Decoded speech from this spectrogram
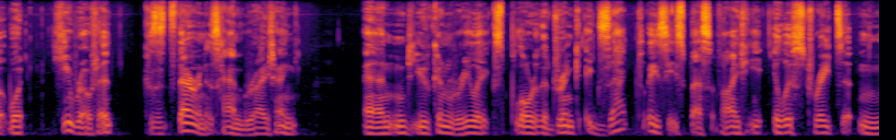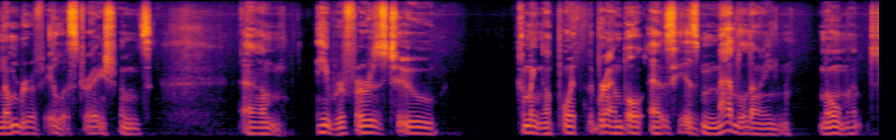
but what he wrote it, because it's there in his handwriting. And you can really explore the drink exactly as he specified. He illustrates it in a number of illustrations. Um, he refers to coming up with the bramble as his Madeleine moment,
